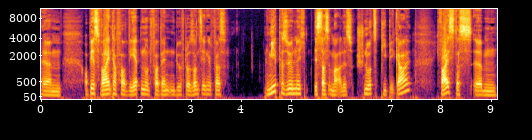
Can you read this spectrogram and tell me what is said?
ähm, ob ihr es weiter verwerten und verwenden dürft oder sonst irgendetwas. Mir persönlich ist das immer alles schnurzpiep egal. Ich weiß, dass ähm,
